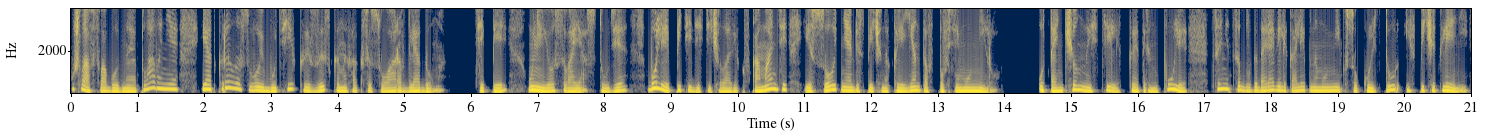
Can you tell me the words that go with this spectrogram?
ушла в свободное плавание и открыла свой бутик изысканных аксессуаров для дома. Теперь у нее своя студия, более 50 человек в команде и сотни обеспеченных клиентов по всему миру. Утонченный стиль Кэтрин Пули ценится благодаря великолепному миксу культур и впечатлений,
